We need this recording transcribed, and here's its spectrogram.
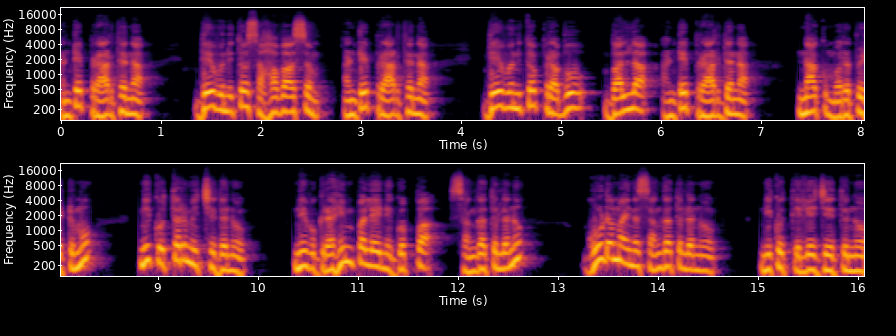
అంటే ప్రార్థన దేవునితో సహవాసం అంటే ప్రార్థన దేవునితో ప్రభు బల్ల అంటే ప్రార్థన. నాకు మొరపెట్టుము నీకుత్తరమిచ్చెదను. నీవు గ్రహింపలేని గొప్ప సంగతులను గూఢమైన సంగతులను నీకు తెలియజేతును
